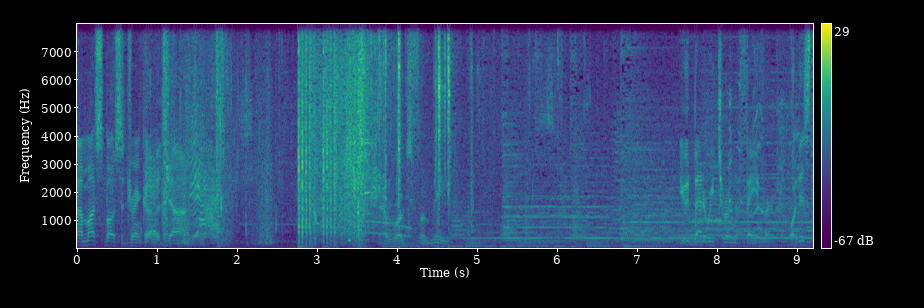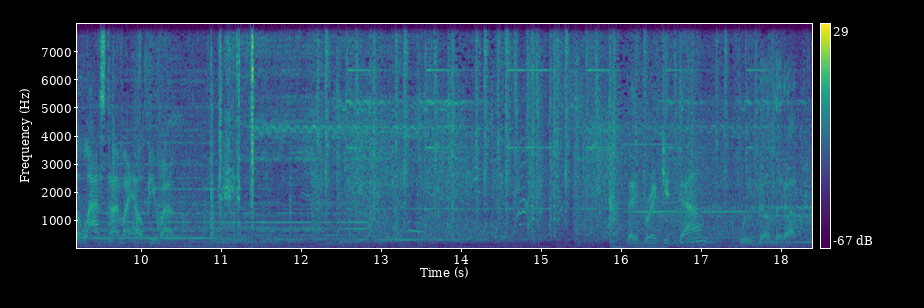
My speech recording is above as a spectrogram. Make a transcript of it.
I'm not supposed to drink on the job. That works for me. You'd better return the favor, or this is the last time I help you out. They break it down, we build it up.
